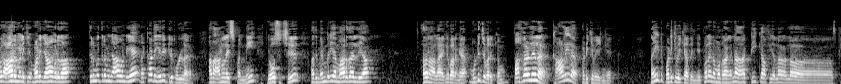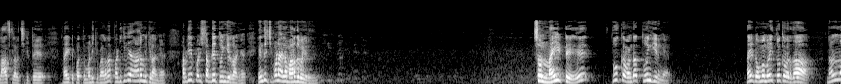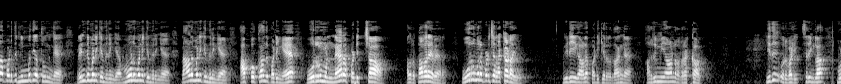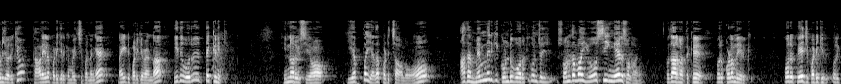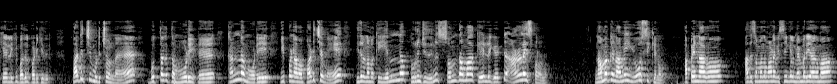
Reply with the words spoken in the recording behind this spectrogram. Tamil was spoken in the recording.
ஒரு ஆறு மணிக்கு மறுபடியும் ஞாபகம் வருதா? திரும்ப திரும்ப ஞாபகம் ஏன் ரெக்கார்டு ஏறிட்டு இருக்குள்ள அதை அனலைஸ் பண்ணி யோசிச்சு அது மெமரியா மாறுதா இல்லையா? அதனால இங்க பாருங்க முடிஞ்ச வரைக்கும் பகலில காலையில படிக்க வைங்க. நைட்டு படிக்க வைக்காதீங்க. இப்போல்லாம் என்ன பண்றாங்கன்னா டீ காஃபி எல்லாம் நல்லா ஃப்ளாஸ்கில் வச்சுக்கிட்டு நைட்டு பத்து மணிக்கு மேலே தான் படிக்கவே ஆரம்பிக்கிறாங்க. அப்படியே படிச்சுட்டு அப்படியே தூங்கிடுறாங்க. எந்திரிச்சு போனால் எல்லாம் மறந்து போயிடுது. ஸோ நைட்டு தூக்கம் வந்தா தூங்கிருங்க. நைட் ஒன்பது மணிக்கு தூக்கம் வருதா? நல்லா படுத்து நிம்மதியா தூங்குங்க. ரெண்டு மணிக்கு எந்திரிங்க மூணு மணிக்கு எந்திரிங்க நாலு மணிக்கு எந்திரிங்க. அப்போ உட்காந்து படிங்க. ஒரு மணி நேரம் படிச்சா அதோட பவரே வேற. ஒரு முறை படிச்சா ரெக்கார்ட் ஆயிரும். விடிய கால படிக்கிறது தாங்க அருமையான ரெக்கார்ட் இது ஒரு வழி. சரிங்களா? முடிஞ்ச வரைக்கும் காலையில படிக்கிறதுக்கு முயற்சி பண்ணுங்க. நைட்டு படிக்க வேண்டாம். இது ஒரு டெக்னிக் இன்னொரு விஷயம். எப்ப எதை படிச்சாலும் அதை மெமரிக்கு கொண்டு போறதுக்கு கொஞ்சம் சொந்தமா யோசிங்கன்னு சொல்றாங்க. உதாரணத்துக்கு ஒரு குழந்தை இருக்கு. ஒரு பேஜ் படிக்குது. ஒரு கேள்விக்கு பதில் படிக்குது. படிச்சு முடிச்சோன்ன புத்தகத்தை மூடிட்டு கண்ணை மூடி இப்ப நாம படிச்சோமே இதுல நமக்கு என்ன புரிஞ்சுதுன்னு சொந்தமா கேள்வி கேட்டு அனலைஸ் பண்ணணும். நமக்கு நாமே யோசிக்கணும். அப்ப என்ன ஆகும் அது சம்பந்தமான விஷயங்கள் மெமரி ஆகுமா?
